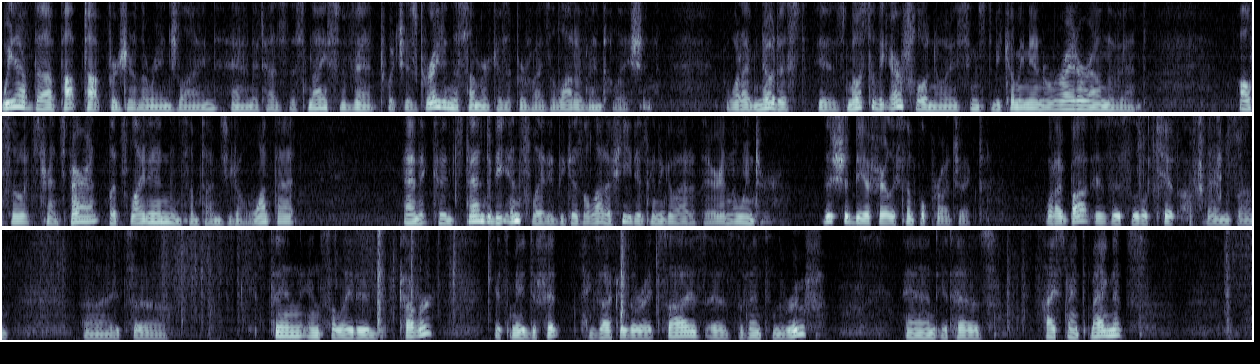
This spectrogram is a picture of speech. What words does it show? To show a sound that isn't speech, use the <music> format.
We have the pop top version of the Rangeline, and it has this nice vent, which is great in the summer because it provides a lot of ventilation. But what I've noticed is most of the airflow noise seems to be coming in right around the vent. Also, it's transparent, lets light in, and sometimes you don't want that. And it could stand to be insulated because a lot of heat is going to go out of there in the winter. This should be a fairly simple project. What I bought is this little kit off of Amazon. Uh, it's a thin insulated cover. It's made to fit exactly the right size as the vent in the roof. And it has high strength magnets,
